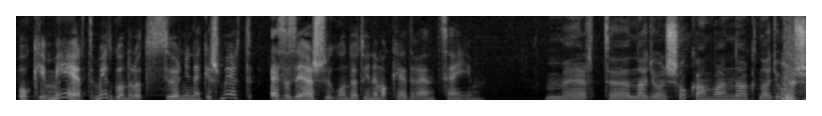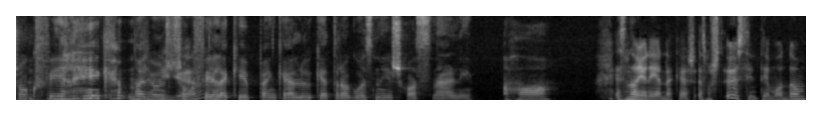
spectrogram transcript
Oké, okay, miért? Miért gondolod szörnyűnek, és miért ez az első gondolat, hogy nem a kedvenceim? Mert nagyon sokan vannak, nagyon sokfélék, nagyon Igen. sokféleképpen kell őket ragozni és használni. Aha. Ez nagyon érdekes. Ezt most őszintén mondom,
